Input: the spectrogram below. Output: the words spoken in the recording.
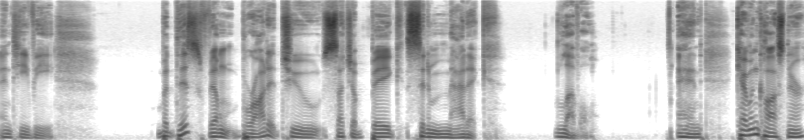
and TV. But this film brought it to such a big cinematic level. And Kevin Costner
